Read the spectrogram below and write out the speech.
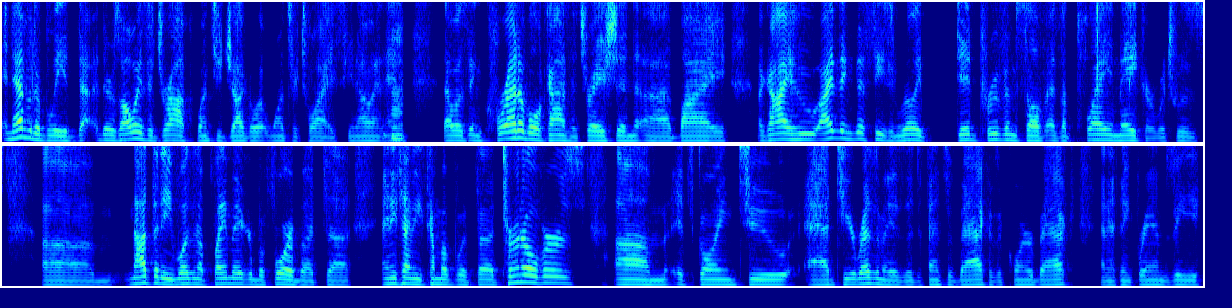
inevitably there's always a drop once you juggle it once or twice, you know, and, mm-hmm. and that was incredible concentration uh, by a guy who I think this season really did prove himself as a playmaker, which was um, not that he wasn't a playmaker before, but uh, anytime you come up with uh, turnovers, um, it's going to add to your resume as a defensive back, as a cornerback. And I think Ramsey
